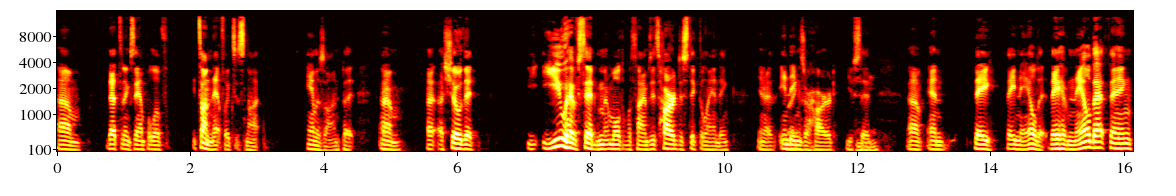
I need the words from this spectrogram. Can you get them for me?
um, that's an example of it's on Netflix. It's not Amazon, but um, a, a show that y- you have said multiple times. It's hard to stick the landing. You know, endings are hard. You said, um, and they they nailed it. They have nailed that thing,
